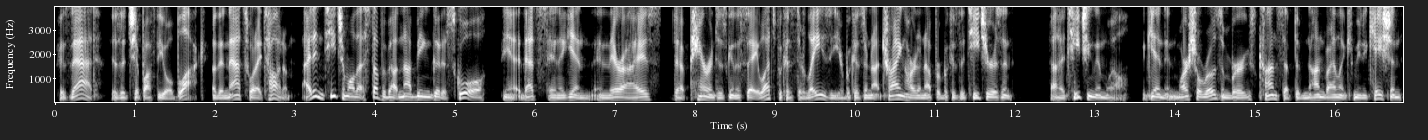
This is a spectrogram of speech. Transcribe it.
Because that is a chip off the old block. But then that's what I taught him. I didn't teach him all that stuff about not being good at school. Yeah, that's, and again, in their eyes, that parent is going to say, well, that's because they're lazy or because they're not trying hard enough or because the teacher isn't uh, teaching them well. Again, in Marshall Rosenberg's concept of nonviolent communication,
